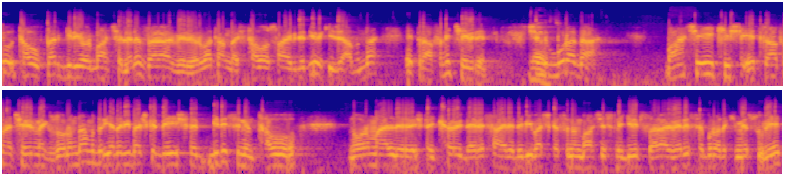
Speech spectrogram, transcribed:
bu tavuklar giriyor bahçelere zarar veriyor. Vatandaş tavuğun sahibi de diyor ki icabında etrafını çevirin. Şimdi Evet. burada bahçeyi kişi etrafına çevirmek zorunda mıdır? Ya da bir başka deyişle birisinin tavuğu normal işte köyde vesairede bir başkasının bahçesine girip zarar verirse buradaki mesuliyet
